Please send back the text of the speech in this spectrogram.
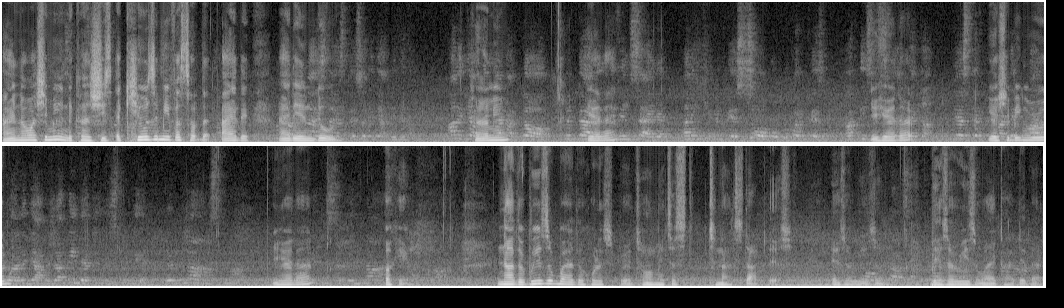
I know what she means because she's accusing me for something that I did I didn't do. You know what I mean? Hear that? You hear that? Yeah, she being rude? You hear that? Okay. Now the reason why the Holy Spirit told me to to not stop this, there's a reason. There's a reason why God did that.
